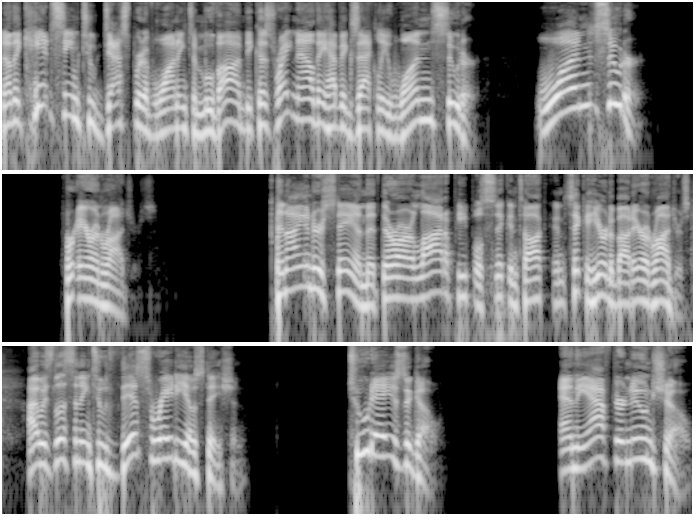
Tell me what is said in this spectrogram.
Now, they can't seem too desperate of wanting to move on because right now they have exactly one suitor, one suitor for Aaron Rodgers. And I understand that there are a lot of people sick and talk and sick of hearing about Aaron Rodgers. I was listening to this radio station two days ago and the afternoon show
